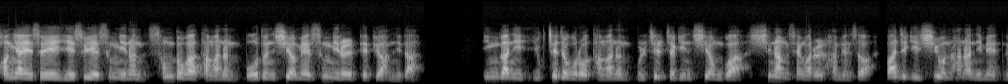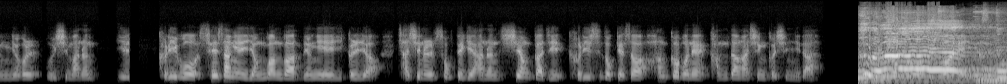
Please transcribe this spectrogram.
광야에서의 예수의 승리는 성도가 당하는 모든 시험의 승리를 대표합니다. 인간이 육체적으로 당하는 물질적인 시험과 신앙생활을 하면서 빠지기 쉬운 하나님의 능력을 의심하는 일, 그리고 세상의 영광과 명예에 이끌려 자신을 속되게 하는 시험까지 그리스도께서 한꺼번에 감당하신 것입니다. 그러므로 주 안에 있는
